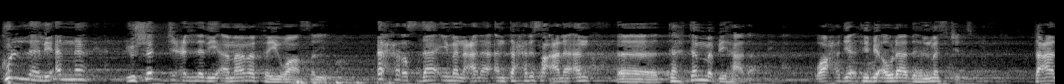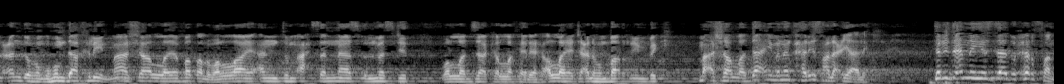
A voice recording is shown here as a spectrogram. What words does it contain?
كله لأنه يشجع الذي أمامه فيواصل. احرص دائما على أن تحرص على أن آه، تهتم بهذا. واحد يأتي بأولاده المسجد. تعال عندهم وهم داخلين. ما شاء الله يا بطل والله أنتم أحسن ناس في المسجد. والله جزاك الله خير يا الله يجعلهم بارين بك. ما شاء الله دائما أنت حريص على عيالك. تجد أنه يزداد حرصا.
